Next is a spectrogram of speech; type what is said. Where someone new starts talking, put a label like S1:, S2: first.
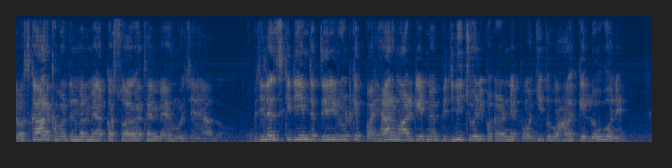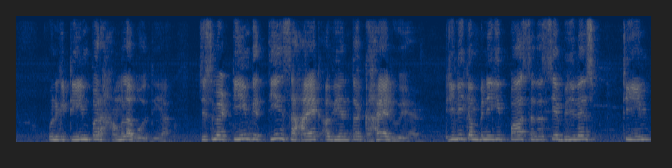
S1: नमस्कार, खबर दिन भर में आपका स्वागत है। मैं हूँ अजय यादव। विजिलेंस की टीम जब देरी रोड के परिहार मार्केट में बिजली चोरी पकड़ने पहुँची तो वहाँ के लोगों ने उनकी टीम पर हमला बोल दिया, जिसमें टीम के तीन सहायक अभियंता घायल हुए हैं। बिजली कंपनी की पाँच सदस्यीय विजिलेंस टीम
